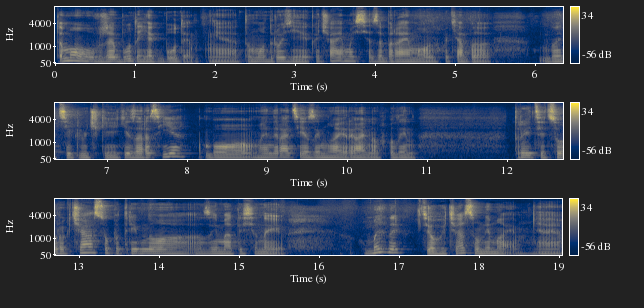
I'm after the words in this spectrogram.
Тому вже буде як буде. Е, Тому, друзі, качаємося, забираємо хоча б ці ключики, які зараз є, бо генерація займає реально хвилин 30-40 часу, потрібно займатися нею. У мене цього часу немає. Е,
